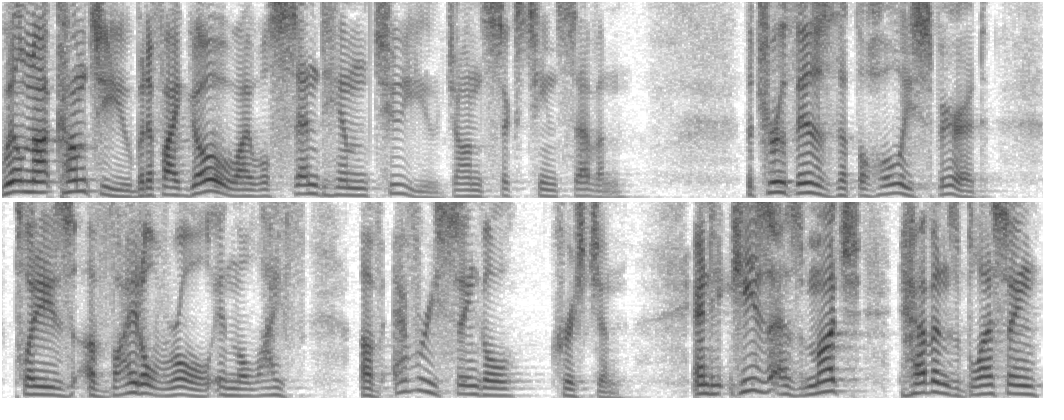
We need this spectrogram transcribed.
will not come to you, but if I go, I will send him to you. John 16, 7. The truth is that the Holy Spirit plays a vital role in the life of every single Christian. And he's as much heaven's blessing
